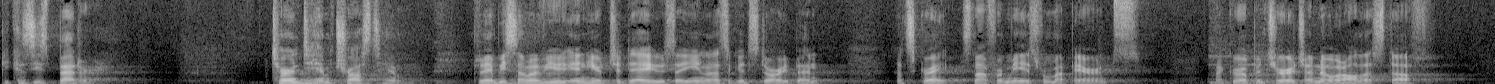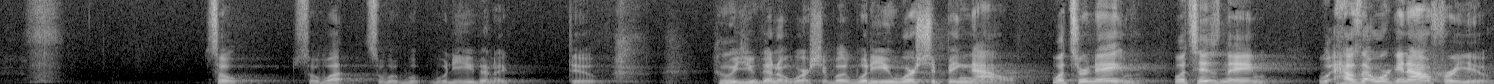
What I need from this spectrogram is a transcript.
because he's better. Turn to him, trust him. Maybe some of you in here today who say, you know, that's a good story, Ben. That's great. It's not for me, it's for my parents. I grew up in church, I know all that stuff. So, so what? So, what, what are you going to do? Who are you going to worship? What are you worshiping now? What's her name? What's his name? How's that working out for you?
